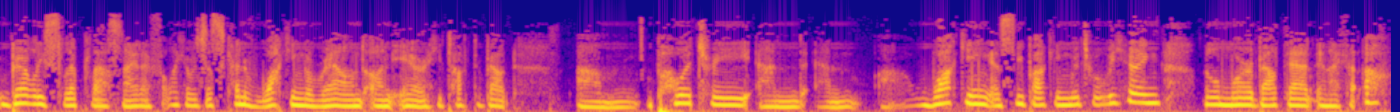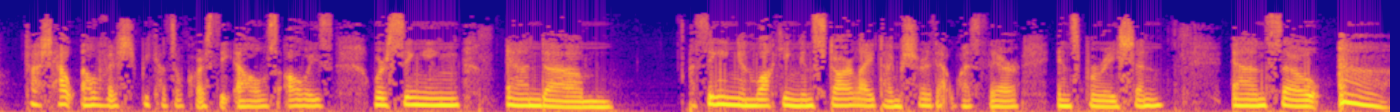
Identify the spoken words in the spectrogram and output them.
barely slept last night. I felt like I was just kind of walking around on air. He talked about um, poetry and and uh, walking and sleepwalking, which we'll be hearing a little more about that. And I thought, oh gosh, how elvish! Because of course the elves always were singing and. Um, singing and walking in starlight, I'm sure that was their inspiration. And so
